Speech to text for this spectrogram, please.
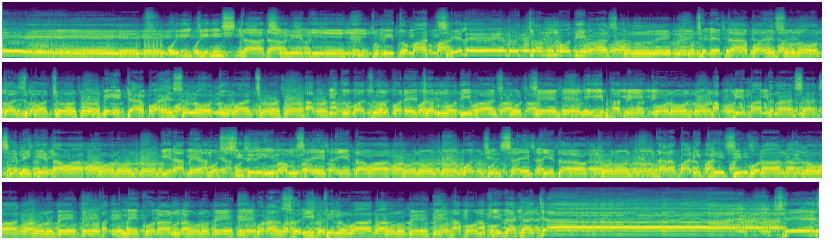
ওই জিনিসটা ছেড়ে দিয়ে তুমি তোমার ছেলের জন্ম দিবস করলে, ছেলেটার বয়স হলো দশ বছর, মেয়েটার বয়স হলো দু বছর। আপনি দু বছর পরে জন্ম দিবস করছেন, এইভাবে করুন। আপনি মাদ্রাসার ছেলেকে দাওয়াত করুন, গ্রামের মসজিদের ইমাম সাহেবকে দাওয়াত করুন, মসজিদ সাহেবকে দাওয়াত করুন, তারা বাড়িতে এসে কোরআন তেলাওয়াত করবে কোরআন করবে কোরআন শরীফ তেলাওয়াত করবে। এমনকি দেখা যায়? শেষ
